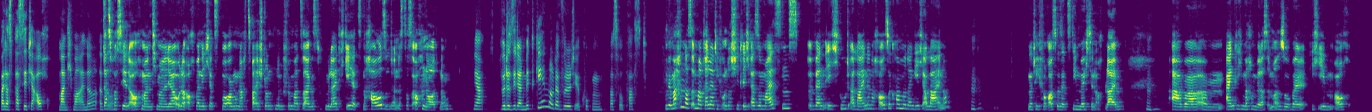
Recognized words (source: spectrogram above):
Weil das passiert ja auch manchmal, ne? Also das passiert auch manchmal, ja. Oder auch wenn ich jetzt morgen nach zwei Stunden im Schwimmbad sage, es tut mir leid, ich gehe jetzt nach Hause, dann ist das auch in Ordnung. Ja. Würde sie dann mitgehen oder würdet ihr gucken, was wo passt? Wir machen das immer relativ unterschiedlich. Also meistens, wenn ich gut alleine nach Hause komme, dann gehe ich alleine. Mhm. Natürlich vorausgesetzt, die möchte noch bleiben. Mhm. Aber ähm, eigentlich machen wir das immer so, weil ich eben auch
